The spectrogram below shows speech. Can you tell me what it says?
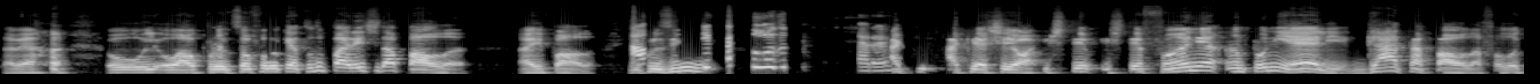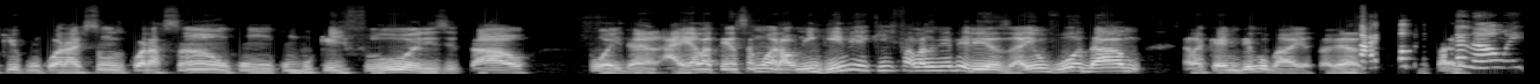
tá vendo? O, a produção falou que é tudo parente da Paula. Aí, Paula. Inclusive. tudo, cara. Aqui, aqui achei, ó, Este, Estefânia Antonielli, gata Paula, falou aqui com coração, coração com, com um buquê de flores e tal. Pô, né? aí ela tem essa moral. Ninguém vem aqui falar da minha beleza. Aí eu vou dar. Ela quer me derrubar, aí, tá vendo? Ai, não, hein?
